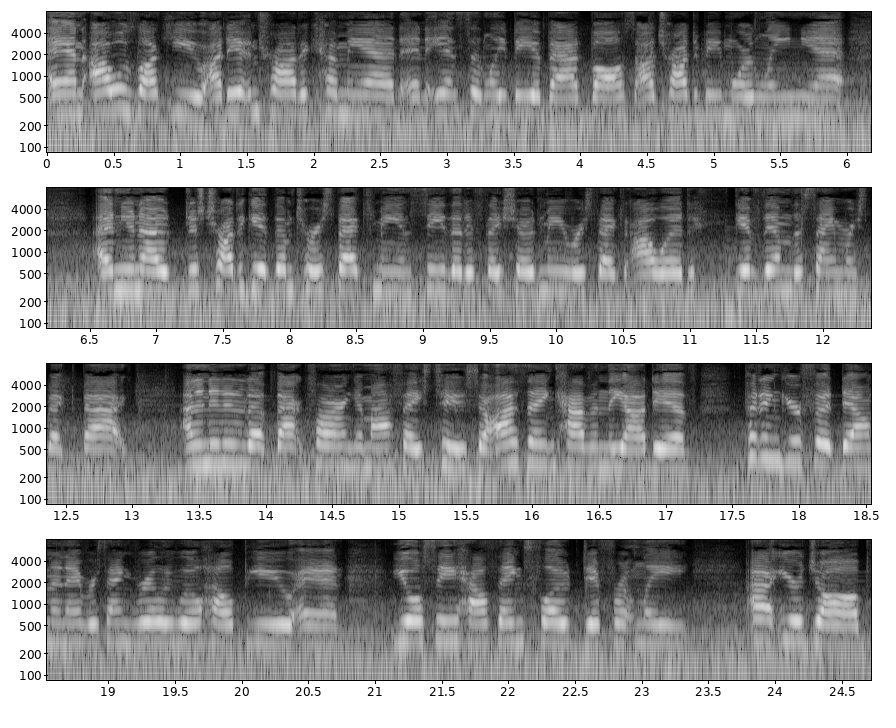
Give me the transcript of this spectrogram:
And I was like you, I didn't try to come in and instantly be a bad boss. I tried to be more lenient and, you know, just try to get them to respect me and see that if they showed me respect, I would give them the same respect back. And it ended up backfiring in my face too. So I think having the idea of putting your foot down and everything really will help you and you'll see how things flow differently at your job.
